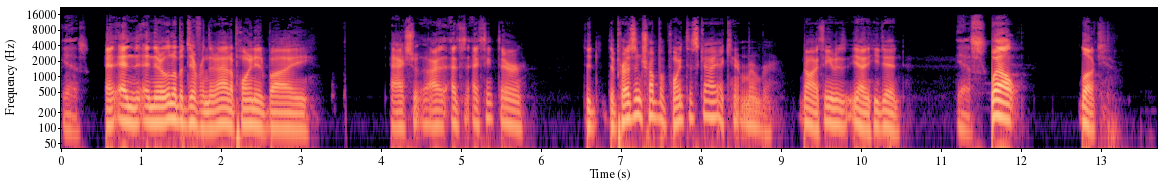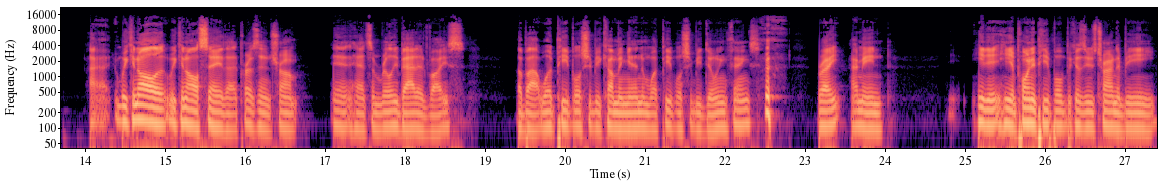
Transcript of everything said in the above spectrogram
Yes. and and, and they're a little bit different. They're not appointed by actual. I I, th- I think they're Did did President Trump appoint this guy? I can't remember. No, I think it was. Yeah, he did. Yes. Well, look, I, we can all we can all say that President Trump eh, had some really bad advice about what people should be coming in and what people should be doing things. right? I mean, he did, he appointed people because he was trying to be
